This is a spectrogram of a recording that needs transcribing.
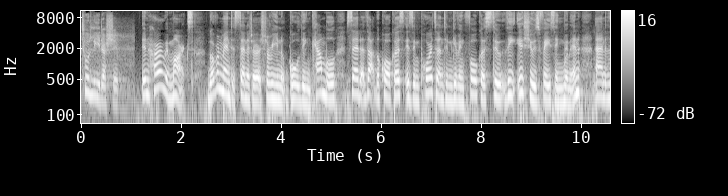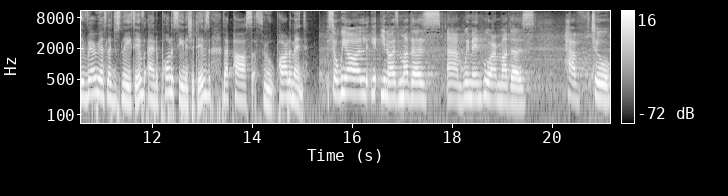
to leadership. In her remarks, Government Senator Sherene Golding Campbell said that the caucus is important in giving focus to the issues facing women and the various legislative and policy initiatives that pass through Parliament. So we all, you know, as mothers, um, women who are mothers, have to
